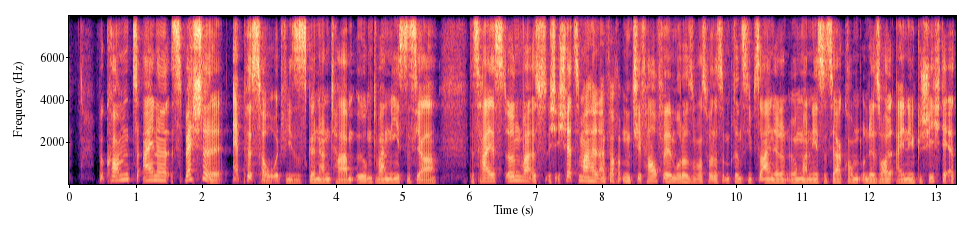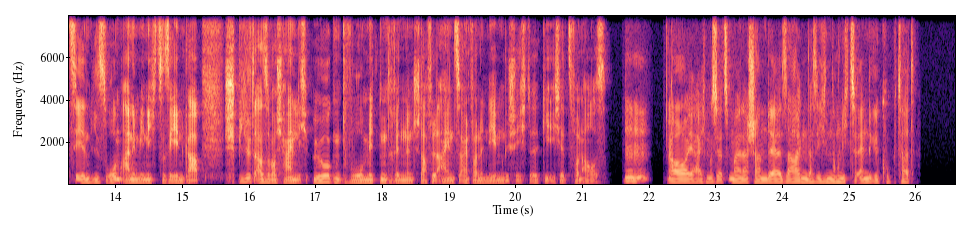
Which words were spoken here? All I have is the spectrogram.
bekommt eine Special Episode, wie sie es genannt haben, irgendwann nächstes Jahr. Das heißt, irgendwann, ist, ich, ich schätze mal halt einfach ein TV-Film oder sowas wird das im Prinzip sein, der dann irgendwann nächstes Jahr kommt und der soll eine Geschichte erzählen, die es so im Anime nicht zu sehen gab. Spielt also wahrscheinlich irgendwo mittendrin in Staffel 1 einfach eine Nebengeschichte, gehe ich jetzt von aus. Mhm. Oh ja, ich muss ja zu meiner Schande sagen, dass ich ihn noch nicht zu Ende geguckt hat.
